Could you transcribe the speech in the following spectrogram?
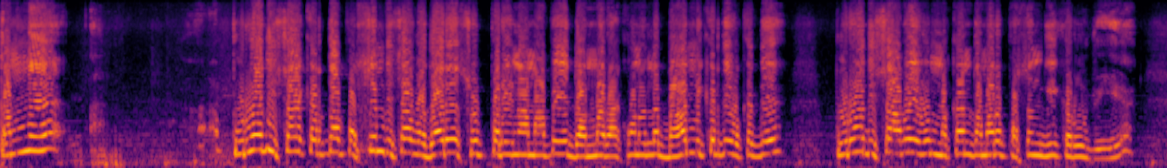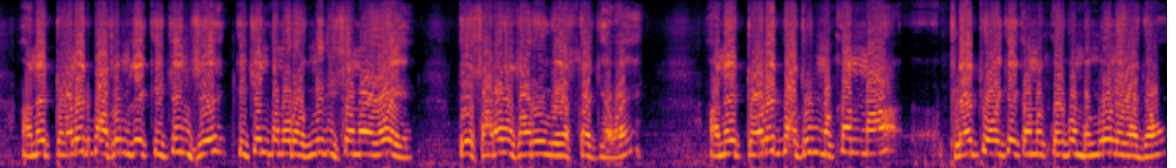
તમને પૂર્વ દિશા કરતાં પશ્ચિમ દિશા વધારે શુભ પરિણામ આપે એ ધ્યાનમાં રાખવાનું. એટલે બહાર નીકળતી વખતે પૂર્વ દિશા આવે એવું મકાન તમારે પસંદગી કરવું જોઈએ. અને ટોયલેટ બાથરૂમ છે કિચન છે કિચન તમારું અગ્નિ દિશામાં હોય, તો સારામાં સારું વ્યવસ્થા કહેવાય. અને ટોયલેટ બાથરૂમ મકાનમાં ફ્લેટ હોય કે તમે કોઈ પણ બંગલો લેવા જાઓ,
